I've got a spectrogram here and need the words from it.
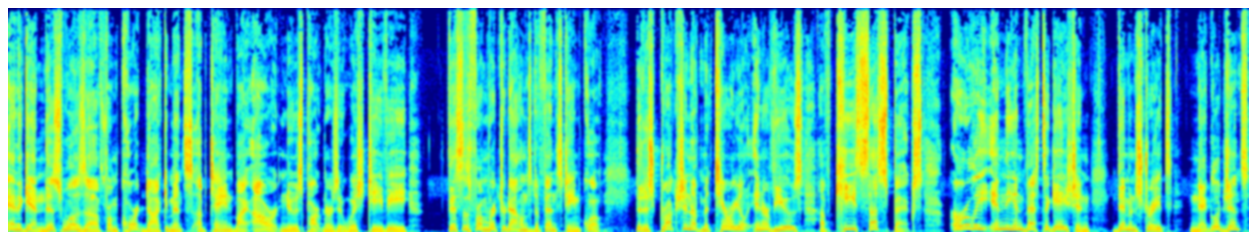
And again, this was uh, from court documents obtained by our news partners at Wish TV. This is from Richard Allen's defense team. Quote The destruction of material interviews of key suspects early in the investigation demonstrates negligence,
